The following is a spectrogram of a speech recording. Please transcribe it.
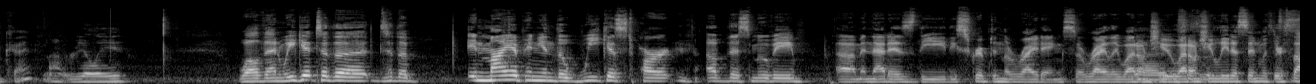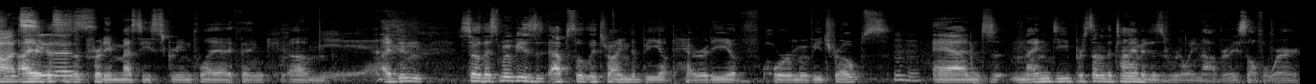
Okay. Not really. Well, then we get to the to the, in my opinion, the weakest part of this movie, um, and that is the the script and the writing. So Riley, why don't you why don't a- you lead us in with your thoughts? I, this this. is a pretty messy screenplay, I think. Um, I didn't. So this movie is absolutely trying to be a parody of horror movie tropes, and ninety percent of the time, it is really not very self-aware.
